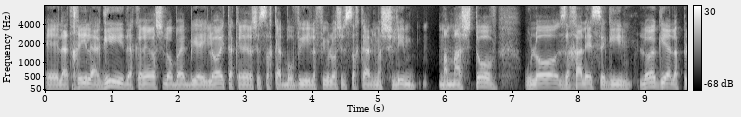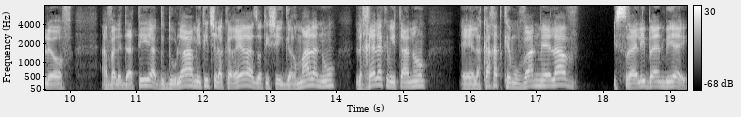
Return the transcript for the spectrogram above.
להתחיל להגיד הקריירה שלו ב-NBA לא הייתה קריירה של שחקן מוביל אפילו לא של שחקן משלים ממש טוב הוא לא זכה להישגים לא הגיע לפלייאוף אבל לדעתי הגדולה האמיתית של הקריירה הזאת היא שהיא גרמה לנו לחלק מאיתנו אה, לקחת כמובן מאליו ישראלי ב-NBA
